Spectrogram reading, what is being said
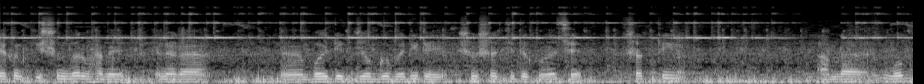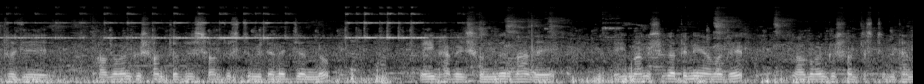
দেখুন কি সুন্দরভাবে এনারা বৈদিক যজ্ঞ বেদিতে সুসজ্জিত করেছে। সত্যি আমরা মুগ্ধ যে ভগবানকে সন্তুষ্ট সন্তুষ্ট বিধানের জন্য এইভাবে সুন্দরভাবে এই মানসিকতা নিয়ে আমাদের ভগবানকে সন্তুষ্ট বিধান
